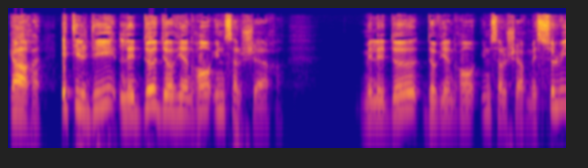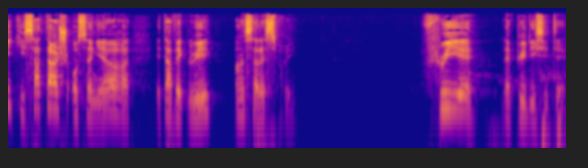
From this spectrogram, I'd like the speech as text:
Car est-il dit, les deux deviendront une seule chair. Mais les deux deviendront une seule chair. Mais celui qui s'attache au Seigneur est avec lui un seul esprit. Fuyez l'impudicité.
